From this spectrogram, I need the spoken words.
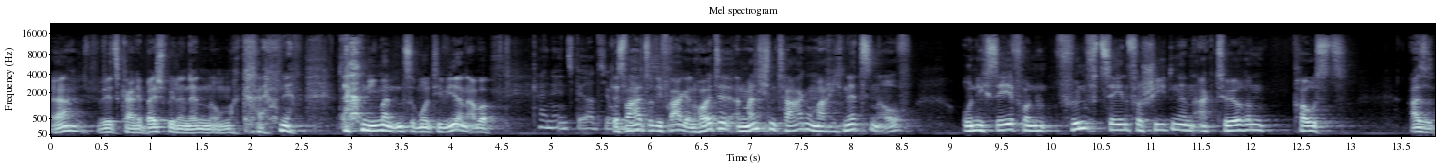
Ja, ich will jetzt keine Beispiele nennen, um keine, niemanden zu motivieren, aber keine Inspiration. Das war halt so die Frage. Und heute, an manchen Tagen mache ich Netzen auf und ich sehe von 15 verschiedenen Akteuren Posts. Also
